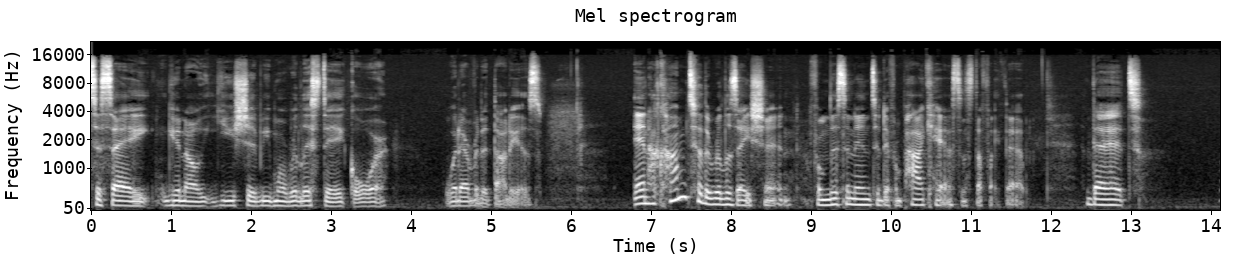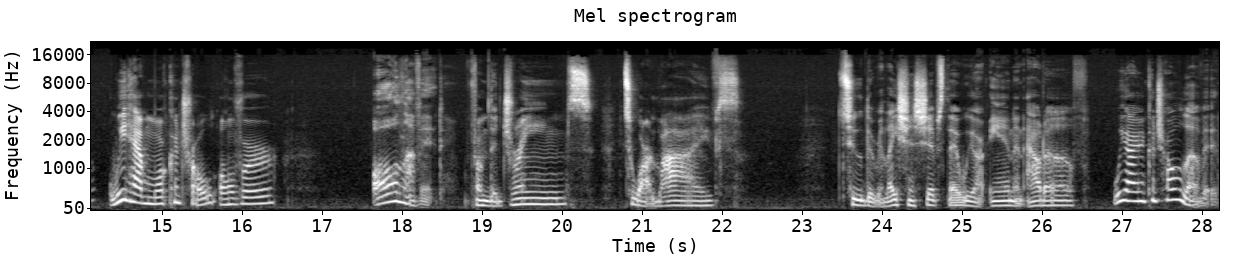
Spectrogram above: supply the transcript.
to say, you know, you should be more realistic or whatever the thought is. And I come to the realization from listening to different podcasts and stuff like that that we have more control over all of it from the dreams to our lives to the relationships that we are in and out of. We are in control of it.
